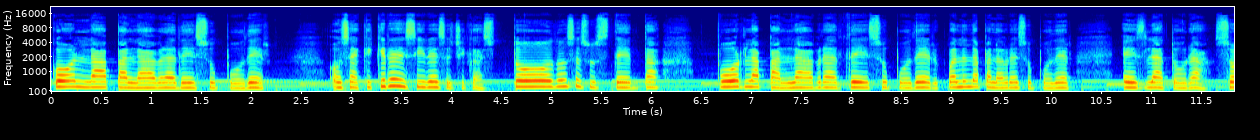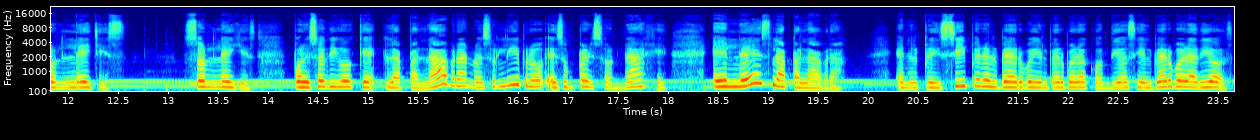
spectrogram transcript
con la palabra de su poder. O sea, ¿qué quiere decir eso, chicas? Todo se sustenta por la palabra de su poder. ¿Cuál es la palabra de su poder? Es la Torah, son leyes son leyes. Por eso digo que la palabra no es un libro, es un personaje. Él es la palabra. En el principio era el verbo y el verbo era con Dios y el verbo era Dios.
